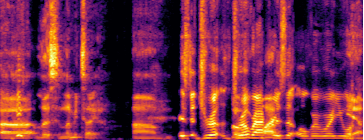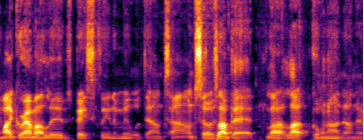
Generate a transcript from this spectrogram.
uh, listen, let me tell you. Um, Is the drill drill my- rappers that over where you yeah, are? Yeah, my grandma lives basically in the middle of downtown, so it's not bad. A lot, a lot going on down there,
